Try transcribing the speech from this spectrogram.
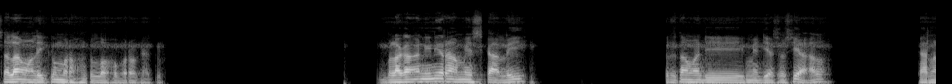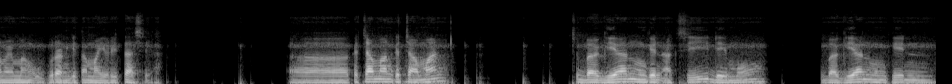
Assalamualaikum warahmatullahi wabarakatuh. Belakangan ini ramai sekali, terutama di media sosial, karena memang ukuran kita mayoritas ya. Eh, Kecaman-kecaman, sebagian mungkin aksi, demo, sebagian mungkin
